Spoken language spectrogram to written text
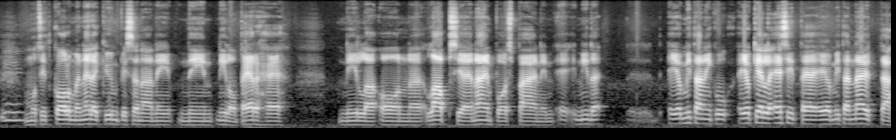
Mm. Mutta sitten kolme neljäkymppisenä, niin, niin niillä on perhe, niillä on lapsia ja näin poispäin, niin niitä ei ole mitään, niin kuin, ei ole kelle esittää ei ole mitään näyttää,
